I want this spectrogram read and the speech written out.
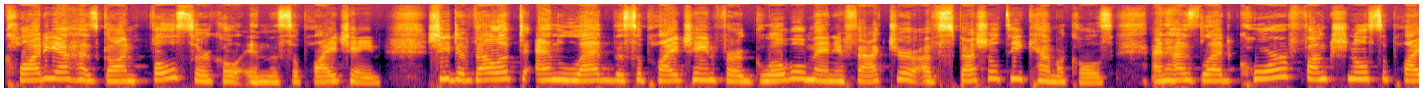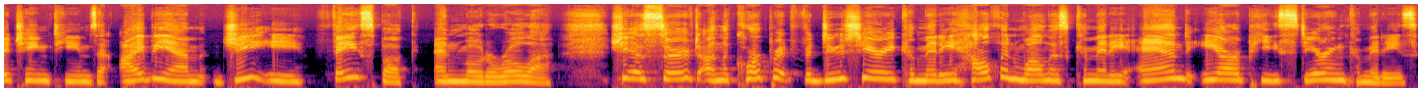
Claudia has gone full circle in the supply chain. She developed and led the supply chain for a global manufacturer manufacturer of specialty chemicals and has led core functional supply chain teams at IBM, GE, Facebook, and Motorola. She has served on the Corporate Fiduciary Committee, Health and Wellness Committee, and ERP steering committees.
